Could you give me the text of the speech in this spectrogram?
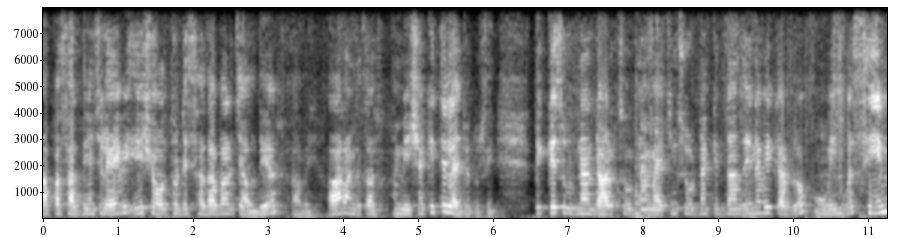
ਆਪਾਂ ਸਰਦੀਆਂ ਚ ਲਏ ਵੀ ਇਹ ਸ਼ਾਲ ਤੁਹਾਡੇ ਸਦਾਬਹਾਰ ਚੱਲਦੇ ਆ। ਆਵੇ, ਆਹ ਰੰਗ ਤਾਂ ਹਮੇਸ਼ਾ ਕਿਤੇ ਲੈ ਜਾਓ ਤੁਸੀਂ। ਫਿੱਕੇ ਸੂਟ ਨਾਲ, ਡਾਰਕ ਸੂਟ ਨਾਲ, ਮੈਚਿੰਗ ਸੂਟ ਨਾਲ, ਕਿੱਦਾਂ ਦੇ ਨਾ ਵੀ ਕਰ ਲਓ, ਉਵੇਂ ਹੀ ਹੋਊਗਾ। ਸੇਮ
